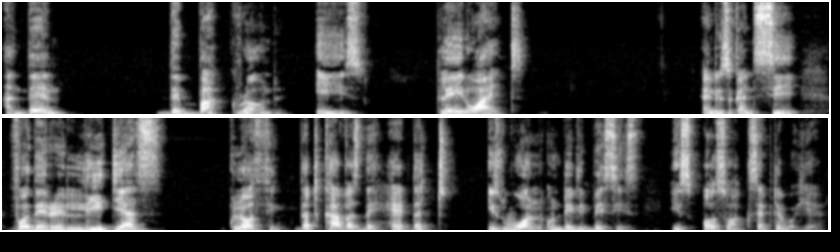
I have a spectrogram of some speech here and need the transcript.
And then the background is plain white. And as you can see, for the religious clothing that covers the head that is worn on daily basis is also acceptable here.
